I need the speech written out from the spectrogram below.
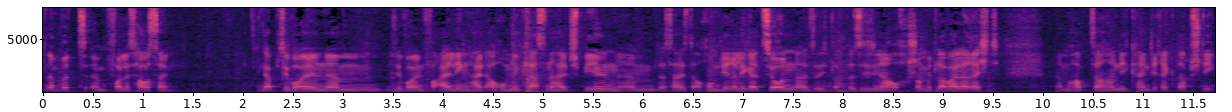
dann wird ähm, volles Haus sein. Ich glaube, sie wollen, ähm, sie wollen vor allen Dingen halt auch um den Klassenhalt spielen. Mhm. Ähm, das heißt auch um die Relegation. Also ich glaube, das ist ihnen auch schon mittlerweile recht. Ähm, Hauptsache die keinen Direktabstieg.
